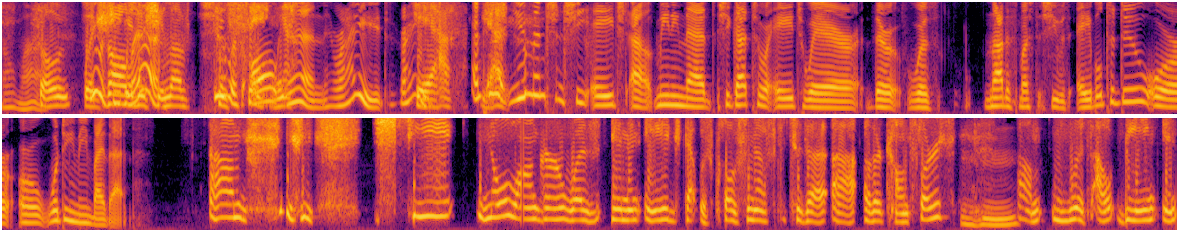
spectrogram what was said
Oh my! So she was she all in. She loved. She was sing. all in. Right, right. Yeah. And Tina, you mentioned she aged out, meaning that she got to an age where there was not as much that she was able to do, or or what do you mean by that? Um, she no longer was in an age that was close enough to the uh, other counselors mm-hmm. um, without being in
